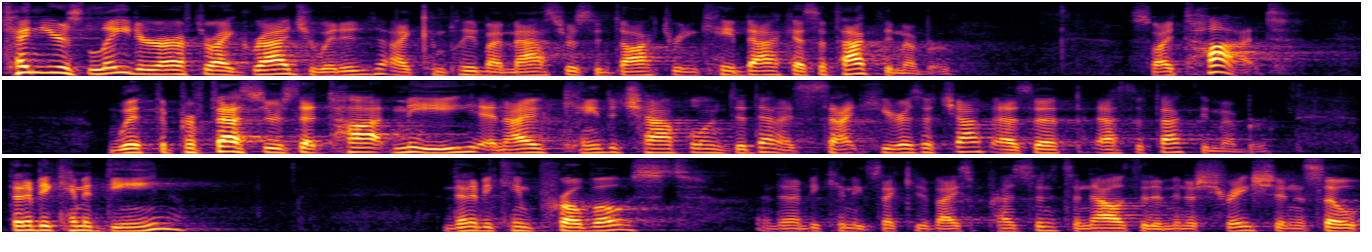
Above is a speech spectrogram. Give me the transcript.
10 years later, after I graduated, I completed my master's and doctorate and came back as a faculty member. So I taught with the professors that taught me, and I came to chapel and did that. I sat here as a chap as a as a faculty member. Then I became a dean, and then I became provost, and then I became executive vice president, and now I was in administration. And so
